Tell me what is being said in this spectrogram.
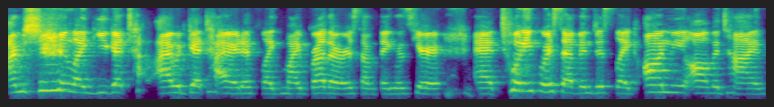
I'm sure like you get t- I would get tired if like my brother or something was here at 24/7 just like on me all the time.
